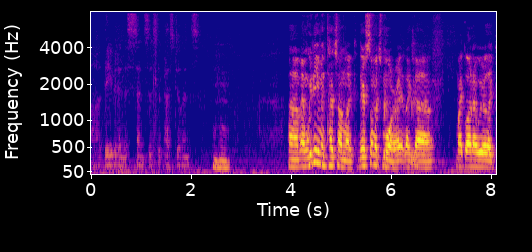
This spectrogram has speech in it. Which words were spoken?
uh, David and the census, the pestilence. Mm-hmm. Um, and we didn't even touch on like there's so much more, right? Like uh, Michael and I, we were like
